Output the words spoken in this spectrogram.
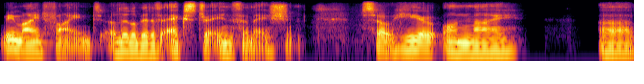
we might find a little bit of extra information. So here on my uh,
